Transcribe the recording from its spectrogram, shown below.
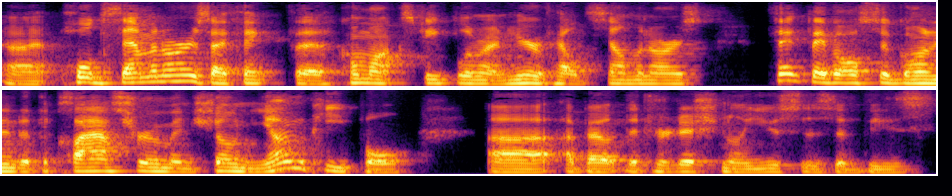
uh, hold seminars. I think the Comox people around here have held seminars. I think they've also gone into the classroom and shown young people uh, about the traditional uses of these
